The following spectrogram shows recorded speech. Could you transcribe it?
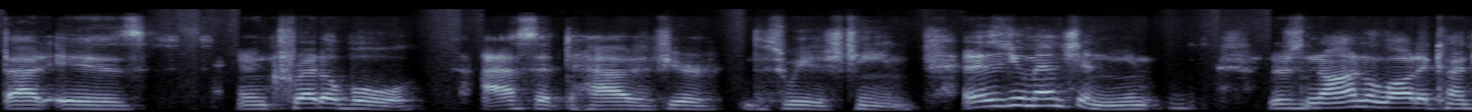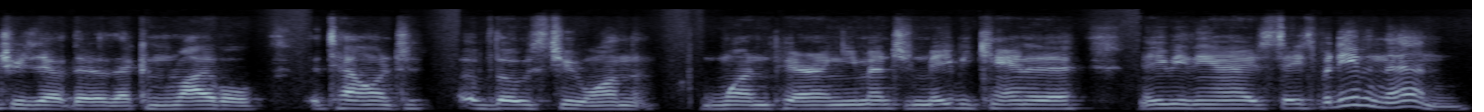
that is an incredible asset to have if you're the Swedish team. And as you mentioned, you, there's not a lot of countries out there that can rival the talent of those two on one pairing. You mentioned maybe Canada, maybe the United States, but even then,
